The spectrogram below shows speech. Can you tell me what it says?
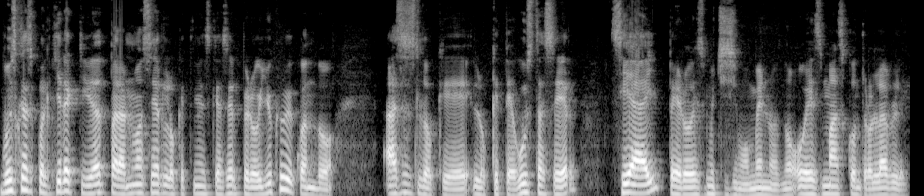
buscas cualquier actividad para no hacer lo que tienes que hacer, pero yo creo que cuando haces lo que, lo que te gusta hacer, sí hay, pero es muchísimo menos, ¿no? O es más controlable.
